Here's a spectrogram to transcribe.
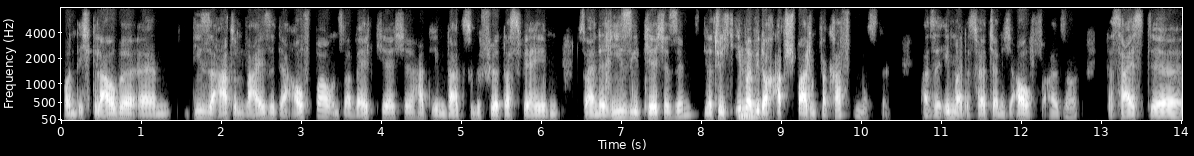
Und ich glaube, ähm, diese Art und Weise der Aufbau unserer Weltkirche hat eben dazu geführt, dass wir eben so eine riesige Kirche sind, die natürlich immer mhm. wieder auch Abspaltung verkraften musste. Also immer, das hört ja nicht auf. Also das heißt, äh,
